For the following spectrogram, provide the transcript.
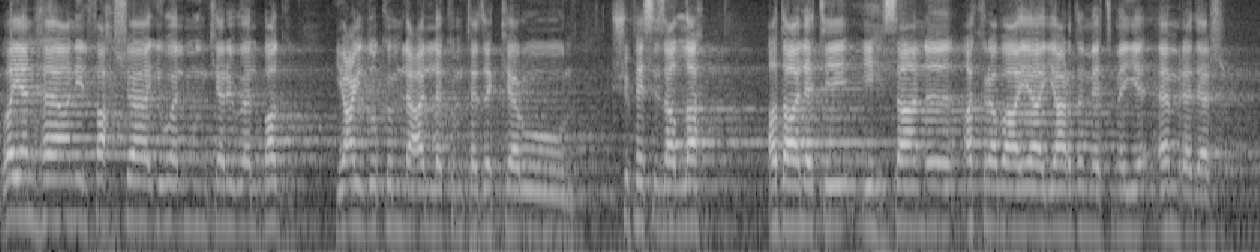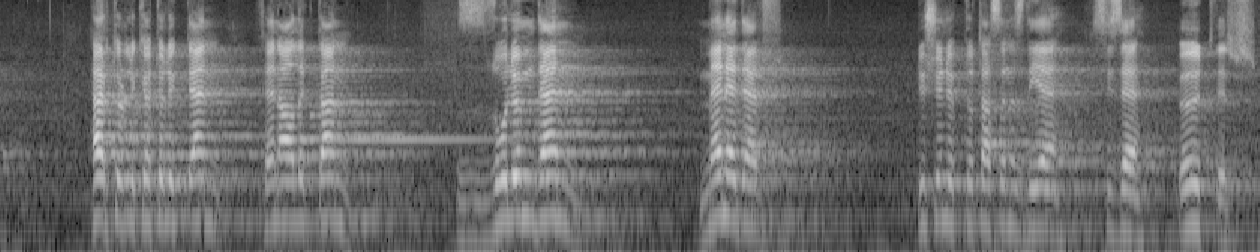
وينهى عن الفحشاء والمنكر والبغي يعظكم لعلكم تذكرون Şüphesiz Allah adaleti, ihsanı, akrabaya yardım etmeyi emreder. Her türlü kötülükten, fenalıktan, zulümden men eder. Düşünüp tutasınız diye size öğüt verir.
